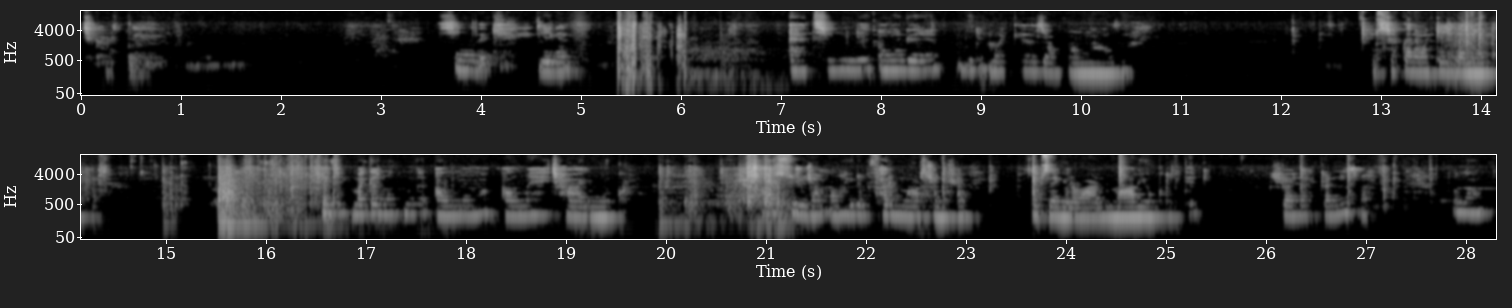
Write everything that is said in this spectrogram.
Çıkarttım. Şimdiki gelin. Evet şimdi ona göre bir makyaj yapmam lazım. Sıcaklara makyaj demeyin. Gidip makyaj malzemeleri almama, almaya hiç halim yok. Far süreceğim. Ona göre bir farım var çünkü. Hepsine göre vardı. Mavi yoktu bir tek. Şöyle gördünüz mü? Bundan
